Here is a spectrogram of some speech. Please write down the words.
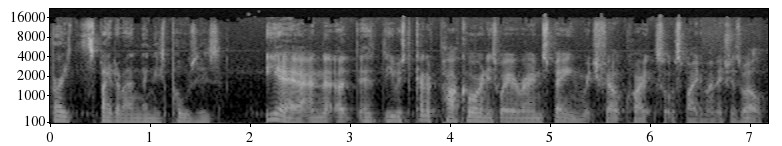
very Spider-Man in his poses. yeah, and uh, uh, he was kind of parkouring his way around Spain, which felt quite sort of Spider-Manish as well.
